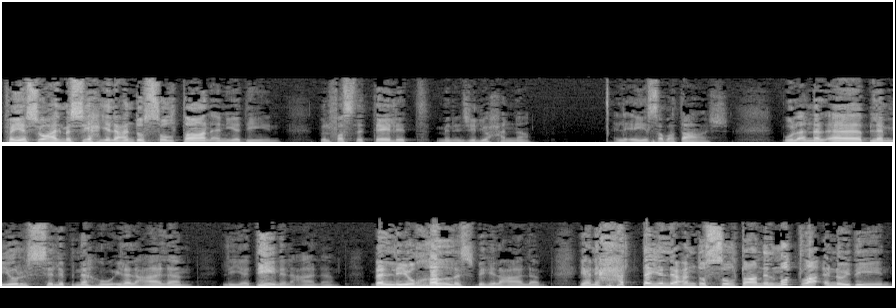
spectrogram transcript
فيسوع المسيح يلي عنده السلطان أن يدين بالفصل الثالث من إنجيل يوحنا الآية 17 بيقول أن الآب لم يرسل ابنه إلى العالم ليدين العالم بل ليخلص به العالم. يعني حتى يلي عنده السلطان المطلق إنه يدين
